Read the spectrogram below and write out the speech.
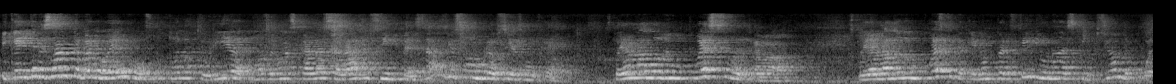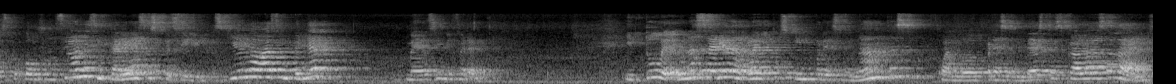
Y qué interesante, bueno, ven, me gustó toda la teoría de cómo hacer una escala de salarios sin pensar si es hombre o si es mujer. Estoy hablando de un puesto de trabajo. Estoy hablando de un puesto que tiene un perfil y una descripción de puesto con funciones y tareas específicas. ¿Quién la va a desempeñar? Me es indiferente. Y tuve una serie de retos impresionantes cuando presenté esta escala de salarios,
